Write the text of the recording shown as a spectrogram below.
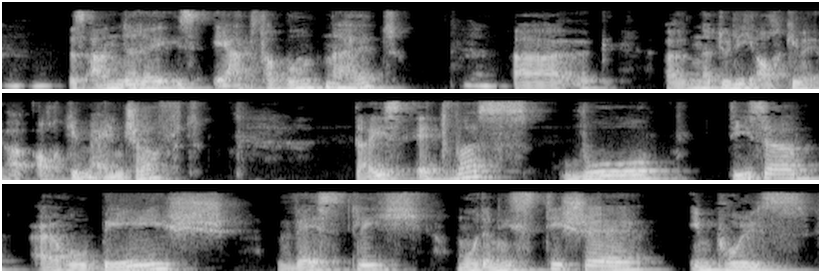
Mhm. Das andere ist Erdverbundenheit, mhm. äh, äh, natürlich auch, auch Gemeinschaft. Da ist etwas, wo dieser europäisch, westlich, modernistische Impuls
